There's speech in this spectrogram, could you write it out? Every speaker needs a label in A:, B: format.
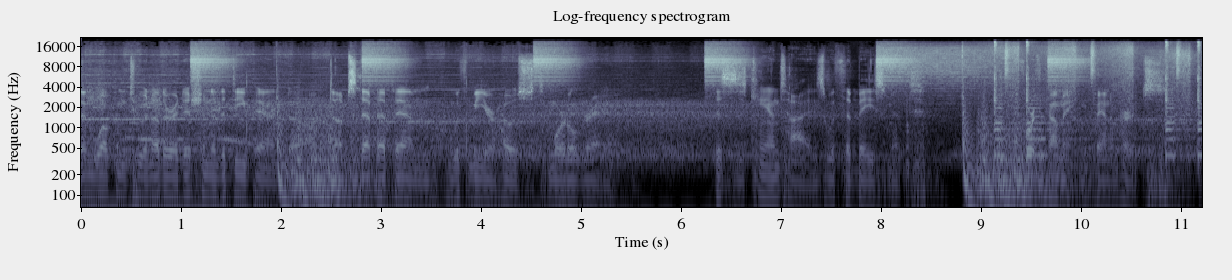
A: And welcome to another edition of the Deep End on Dubstep FM with me, your host, Mortal Grey. This is Can Ties with the Basement. Forthcoming, Phantom Hertz.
